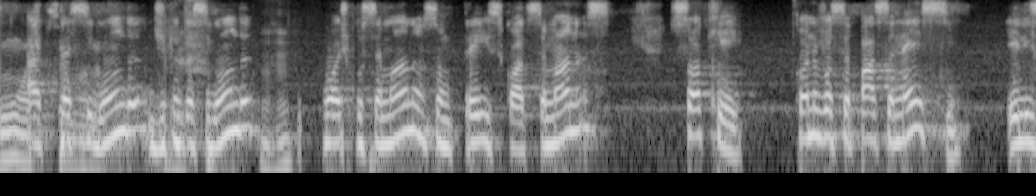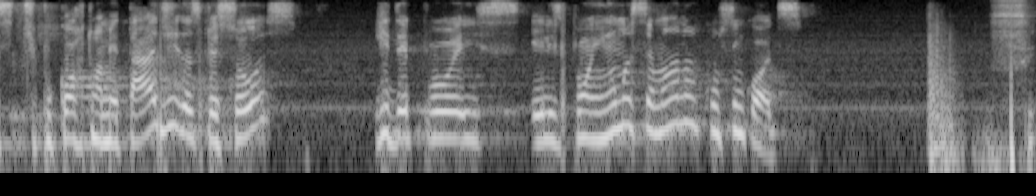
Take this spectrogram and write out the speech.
um até segunda, de quinta a segunda, uhum. um odd por semana, são três, quatro semanas. Só que, quando você passa nesse, eles, tipo, cortam a metade das pessoas e depois eles põem uma semana com cinco odds. Sim.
